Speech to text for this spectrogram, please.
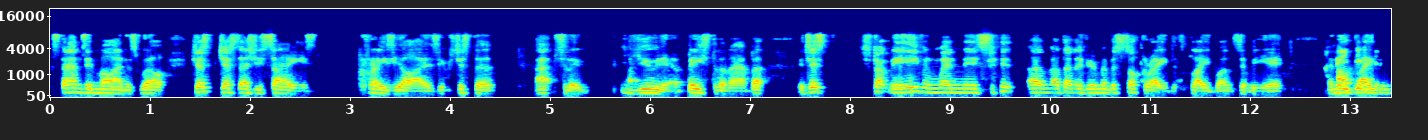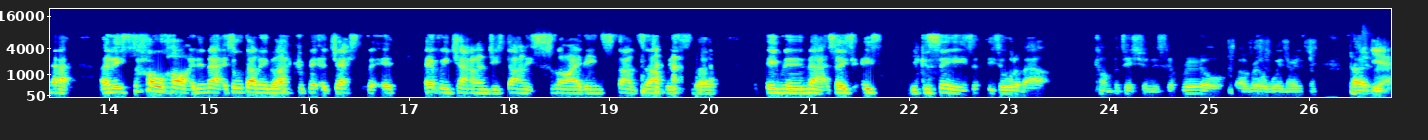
Stam's in mine as well. Just just as you say, his crazy eyes. It was just a absolute unit, a beast of a man. But it just struck me even when this. Um, I don't know if you remember Soccer Aid that's played once every year, and he Oh, yeah. played in that, and he's wholehearted in that. It's all done in like a bit of jest, but it, every challenge he's done, he's sliding, studs up. It's uh, even in that. So he's, he's you can see he's he's all about competition. He's a real a real winner. Isn't he? So, Yeah.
